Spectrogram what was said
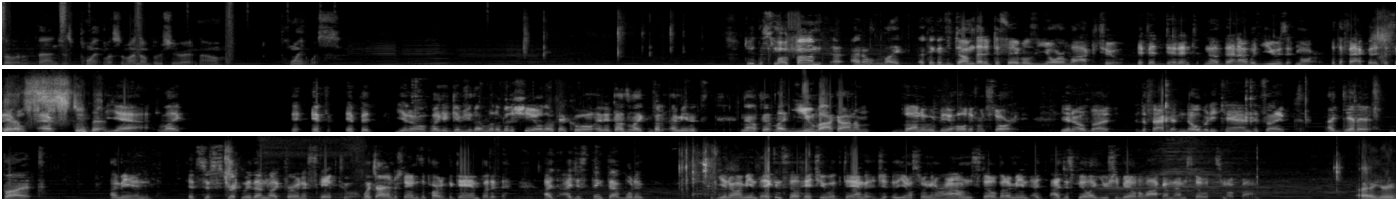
So revenge is pointless with my Nobushi right now. Pointless. Dude, the smoke bomb, I don't like. I think it's dumb that it disables your lock too. If it didn't, now then I would use it more. But the fact that it Yeah, disables, that's ev- stupid. yeah, like if if it, you know, like it gives you that little bit of shield. Okay, cool, and it does like, but I mean, it's now if it let you lock on them, then it would be a whole different story, you know. But the fact that nobody can, it's like I get it, but I mean, it's just strictly then like for an escape tool, which I understand is a part of the game, but it, I I just think that wouldn't. You know, I mean, they can still hit you with damage, you know, swinging around still, but I mean, I, I just feel like you should be able to lock on them still with the smoke bomb. I agree.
